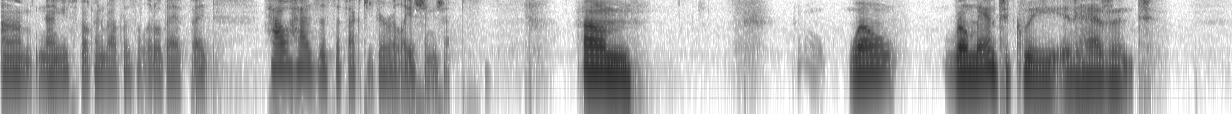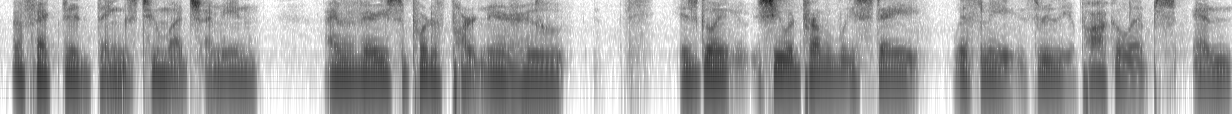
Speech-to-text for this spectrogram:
um now you've spoken about this a little bit, but how has this affected your relationships? Um, well, romantically, it hasn't affected things too much. I mean, I have a very supportive partner who is going, she would probably stay with me through the apocalypse and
